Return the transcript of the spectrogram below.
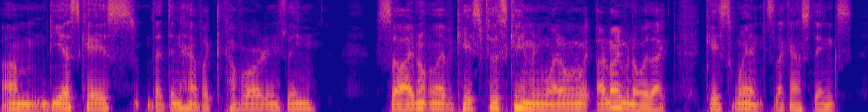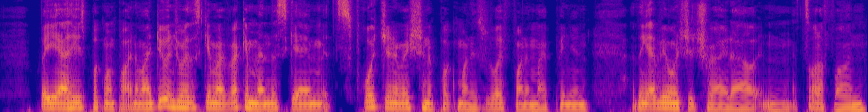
um DS case that didn't have like cover art or anything. So I don't really have a case for this game anymore. I don't I don't even know where that case went. So that kind of stinks. But yeah, he's Pokemon Platinum. I do enjoy this game. I recommend this game. It's fourth generation of Pokemon. It's really fun in my opinion. I think everyone should try it out, and it's a lot of fun.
